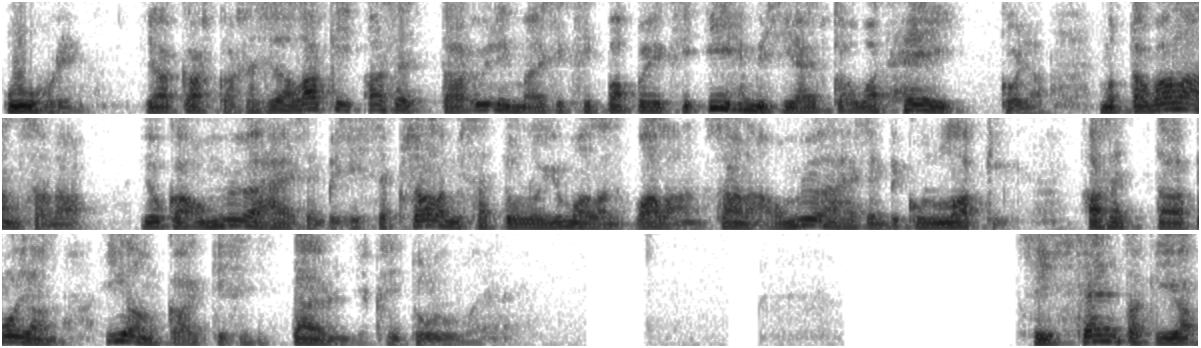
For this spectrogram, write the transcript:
uhrin. Ja kaskaisen, sillä laki asettaa ylimmäisiksi papeiksi ihmisiä, jotka ovat heikkoja, mutta valan sana, joka on myöhäisempi, siis se psalmissa tullut Jumalan valan sana, on myöhäisempi kuin laki, asettaa pojan iankaikkisesti täydelliseksi tulleen. Siis sen takia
